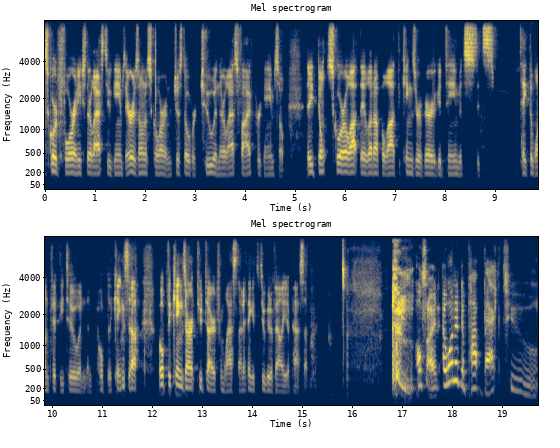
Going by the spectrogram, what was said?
Scored four in each of their last two games. Arizona scoring just over two in their last five per game. So they don't score a lot. They let up a lot. The Kings are a very good team. It's it's take the 152 and, and hope the Kings uh, hope the Kings aren't too tired from last night. I think it's too good a value to pass up. also, I, I, wanted to pop back to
